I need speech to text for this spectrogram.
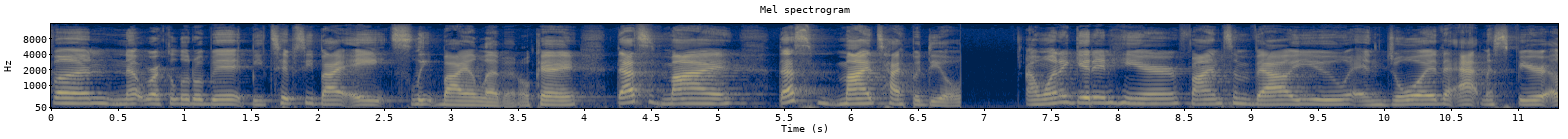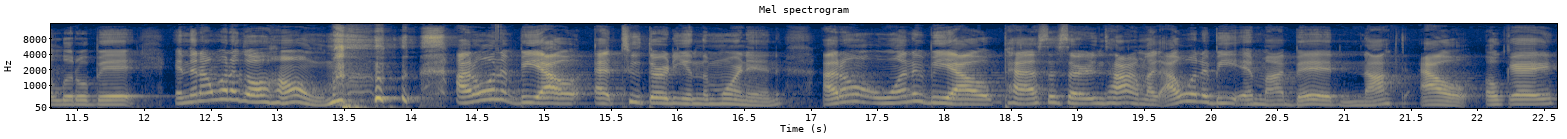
fun, network a little bit, be tipsy by eight, sleep by eleven. Okay, that's my that's my type of deal. I want to get in here, find some value, enjoy the atmosphere a little bit, and then I want to go home. I don't want to be out at 2:30 in the morning. I don't want to be out past a certain time. Like I want to be in my bed knocked out, okay?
